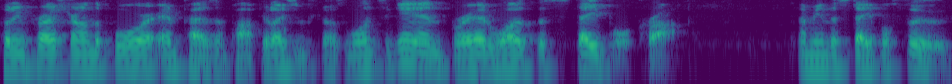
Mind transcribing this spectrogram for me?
putting pressure on the poor and peasant population because, once again, bread was the staple crop. I mean, the staple food.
